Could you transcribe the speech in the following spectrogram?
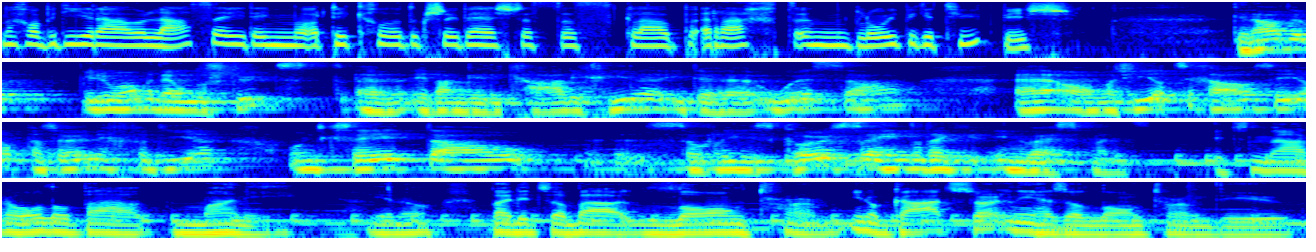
Man kann bei dir auch lesen in dem Artikel, den du geschrieben hast, dass das, glaube recht ein gläubiger Typ ist. Genau, der Bill Warmer, der unterstützt äh, evangelikale Kirchen in den USA. Er engagiert sich auch sehr persönlich für die und sieht auch so ein bisschen das Größere hinter den Investments. It's not all about money. You know? But it's about long term you know god certainly has a long term view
